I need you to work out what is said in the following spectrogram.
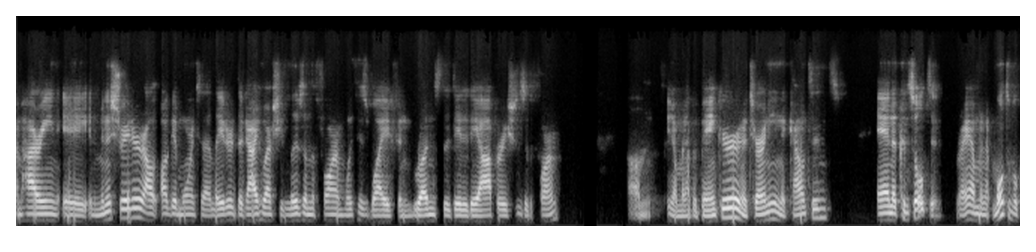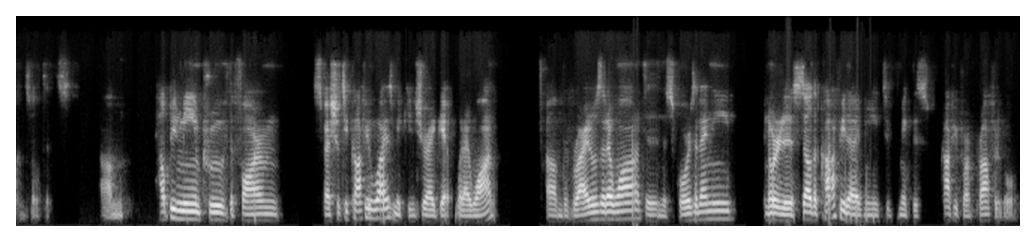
I'm hiring a administrator. I'll, I'll get more into that later. The guy who actually lives on the farm with his wife and runs the day to day operations of the farm. Um, you know, I'm gonna have a banker, an attorney, an accountant, and a consultant. Right, I'm gonna have multiple consultants um, helping me improve the farm specialty coffee wise, making sure I get what I want, um, the varietals that I want, and the scores that I need in order to sell the coffee that I need to make this coffee farm profitable.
